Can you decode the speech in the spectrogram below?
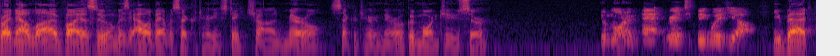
Right now, live via Zoom is Alabama Secretary of State John Merrill. Secretary Merrill, good morning to you, sir. Good morning, Pat. Great to be with y'all. You bet.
